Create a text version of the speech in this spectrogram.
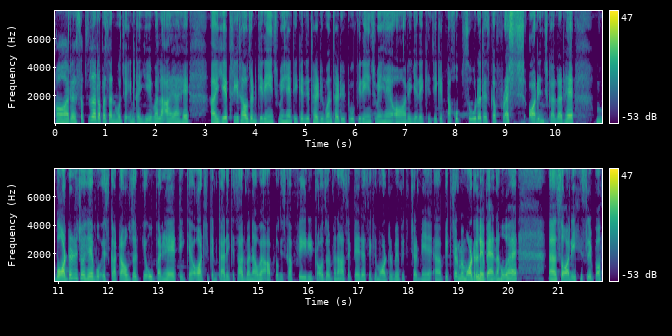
और सबसे ज़्यादा पसंद मुझे इनका ये वाला आया है ये थ्री थाउज़ेंड की रेंज में है, ठीक है जी, थर्टी वन, थर्टी टू की रेंज में है और ये देखिए जी कितना खूबसूरत इसका फ्रेश ऑरेंज कलर है। बॉर्डर जो है वो इसका ट्राउज़र के ऊपर है, ठीक है, और चिकनकारी के साथ बना हुआ है। आप लोग इसका फ्लेरी ट्राउज़र बना सकते हैं, जैसे कि मॉडल में पिक्चर ने पिक्चर में मॉडल ने पहना हुआ है। सॉरी, स्लिप ऑफ़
